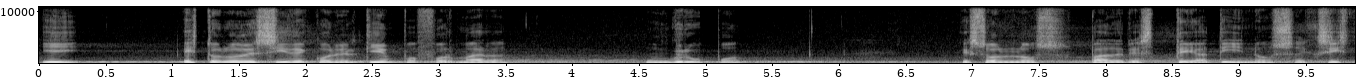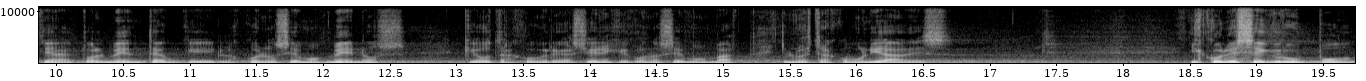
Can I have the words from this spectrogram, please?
Y esto lo decide con el tiempo formar un grupo, que son los padres teatinos, existen actualmente, aunque los conocemos menos que otras congregaciones que conocemos más en nuestras comunidades. Y con ese grupo,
